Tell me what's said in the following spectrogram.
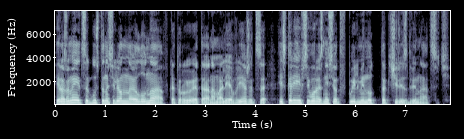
и, разумеется, густонаселенная Луна, в которую эта аномалия врежется и, скорее всего, разнесет в пыль минут так через двенадцать.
